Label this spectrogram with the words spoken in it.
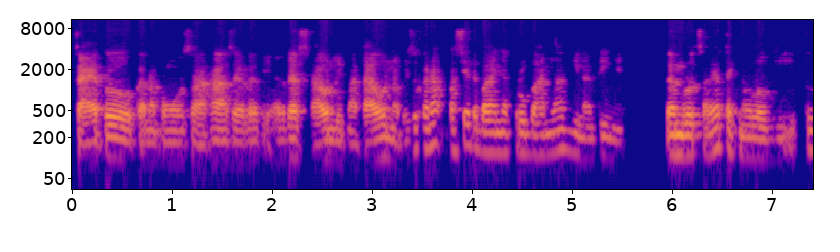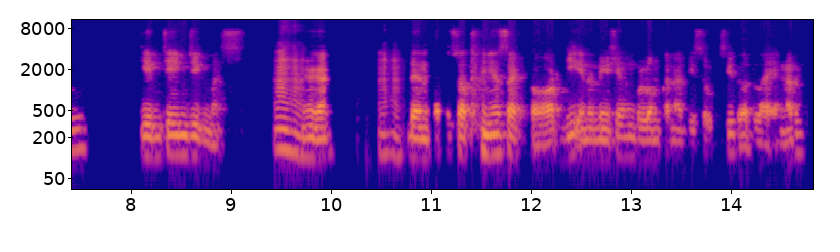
saya tuh karena pengusaha saya lihat ya udah setahun lima tahun habis itu karena pasti ada banyak perubahan lagi nantinya dan menurut saya teknologi itu game changing mas mm-hmm. ya kan Mm-hmm. Dan satu-satunya sektor di Indonesia yang belum kena disrupsi itu adalah energi.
